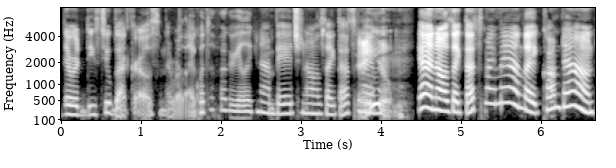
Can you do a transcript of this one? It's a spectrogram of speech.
there were these two black girls and they were like, What the fuck are you looking at, bitch? And I was like, That's my Damn. Yeah, and I was like, That's my man, like calm down.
